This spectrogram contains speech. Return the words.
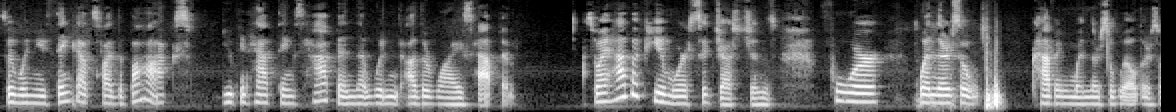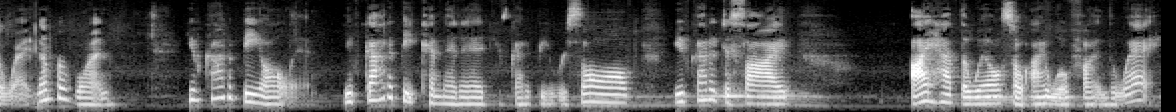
So when you think outside the box, you can have things happen that wouldn't otherwise happen. So I have a few more suggestions for when there's a having when there's a will, there's a way. Number one, you've got to be all in. You've got to be committed. You've got to be resolved. You've got to decide, I have the will, so I will find the way.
